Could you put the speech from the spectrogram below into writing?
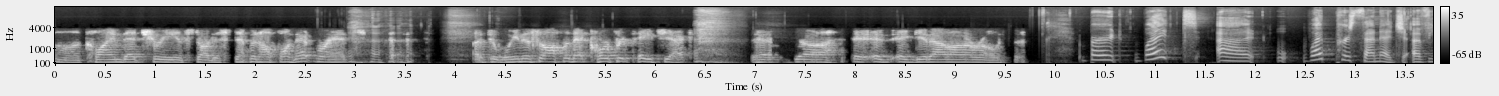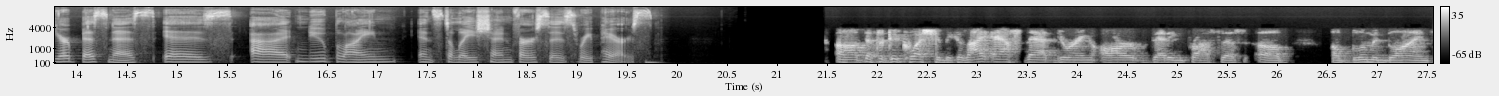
uh, climbed that tree and started stepping off on that branch to wean us off of that corporate paycheck and, uh, and, and, get out on our own. Bert, what uh, what percentage of your business is uh, new blind installation versus repairs? Uh, that's a good question because I asked that during our vetting process of of Bloomin' Blinds,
